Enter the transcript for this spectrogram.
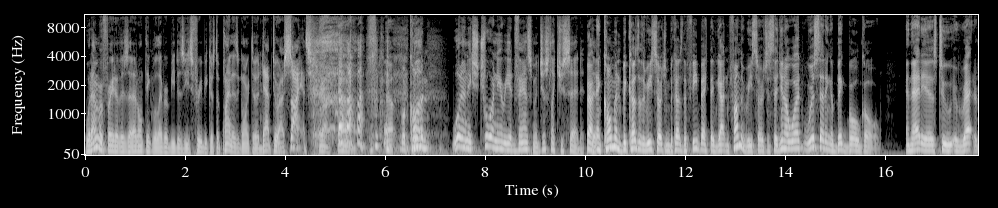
What I'm afraid of is that I don't think we'll ever be disease free because the planet is going to adapt to our science. Yeah. Uh, uh, well, Komen. What an extraordinary advancement, just like you said. Right. And Komen, because of the research and because of the feedback they've gotten from the research, has said, you know what, we're setting a big bold goal, and that is to ere-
